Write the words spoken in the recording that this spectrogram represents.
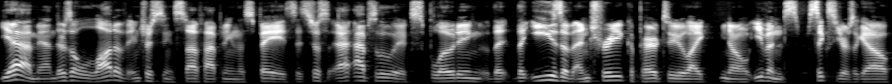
Yeah, man, there's a lot of interesting stuff happening in the space. It's just absolutely exploding. The the ease of entry compared to like, you know, even 6 years ago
